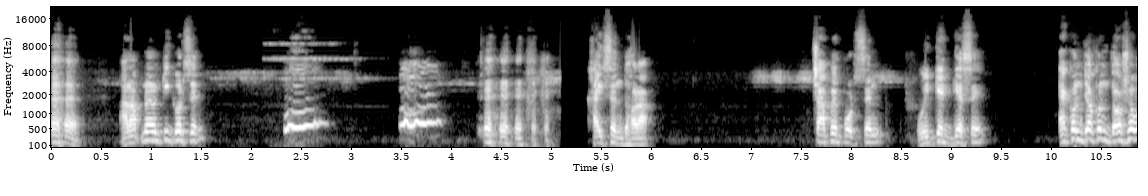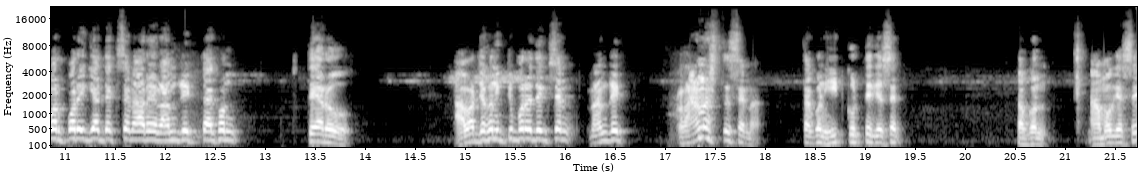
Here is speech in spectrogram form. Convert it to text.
আর আপনারা কি করছেন? খাইছেন ধরা। চাপে পড়ছেন উইকেট গেছে। এখন যখন দশ ওভার পরে গিয়ে দেখছেন, আরে রান রেটটা এখন তেরো। আবার যখন একটু পরে দেখছেন রান রেট রান আসতেছে না। তখন হিট করতে গেছেন। তখন আমও গেছে।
